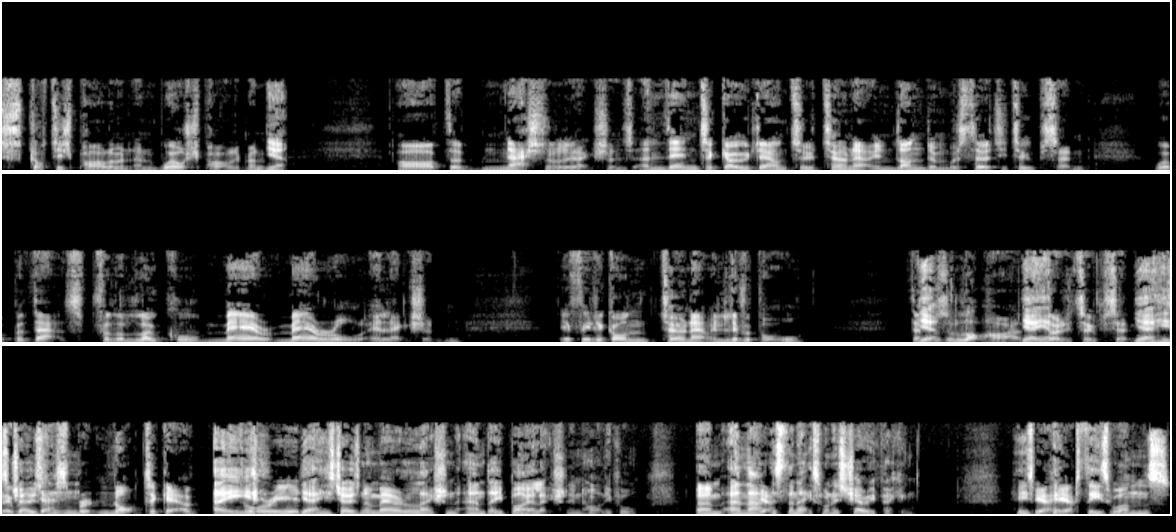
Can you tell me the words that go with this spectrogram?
Scottish Parliament, and Welsh Parliament. Yeah. Are the national elections, and then to go down to turnout in London was thirty two percent. Well, but that's for the local mayor mayoral election. If he'd have gone turnout in Liverpool, that Yeah. was a lot higher Yeah, than yeah. thirty two percent. Yeah, he's they chosen desperate not to get a, a Tory in. yeah he's chosen a mayoral election and a by-election in Hartlepool, um, and that is Yeah. the next one is cherry picking. He's Yeah, picked these ones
